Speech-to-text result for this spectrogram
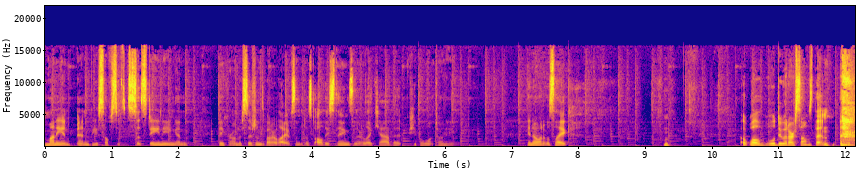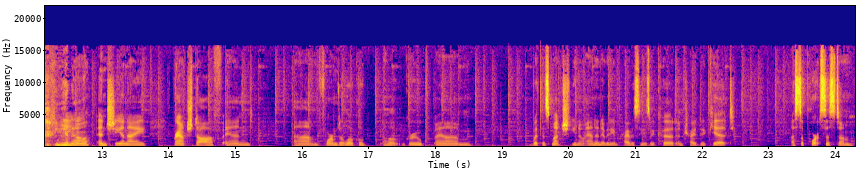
money and, and be self-sustaining and make our own decisions about our lives and just all these things. And they're like, yeah, but people won't donate. You know, and it was like, oh, well, we'll do it ourselves then, mm-hmm. you know. And she and I branched off and um, formed a local uh, group um, with as much you know anonymity and privacy as we could, and tried to get a support system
